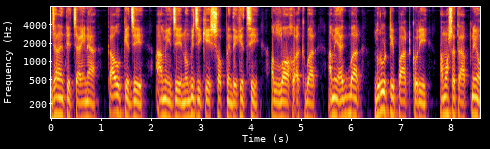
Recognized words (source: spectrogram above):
জানাইতে চাই না। কাউকে যে আমি যে নবীজিকে স্বপ্নে দেখেছি, আল্লাহ আকবার, আমি একবার দুরুটি পাঠ করি, আমার সাথে আপনিও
